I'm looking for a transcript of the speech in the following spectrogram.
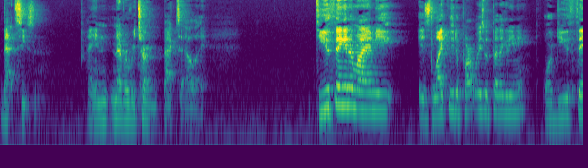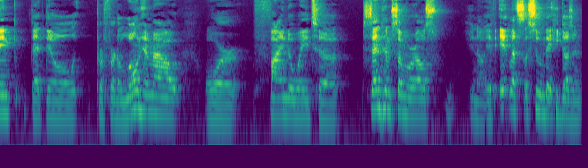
that season. And he never returned back to LA. Do you think Inter Miami is likely to part ways with Pellegrini? Or do you think that they'll prefer to loan him out or find a way to send him somewhere else you know, if it let's assume that he doesn't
